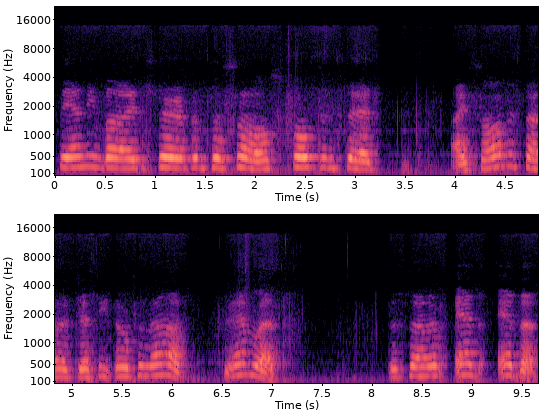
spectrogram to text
standing by the servants of Saul, spoke and said. I saw the son of Jesse Dotanab, to Emlet, the son of Ed, Edat.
